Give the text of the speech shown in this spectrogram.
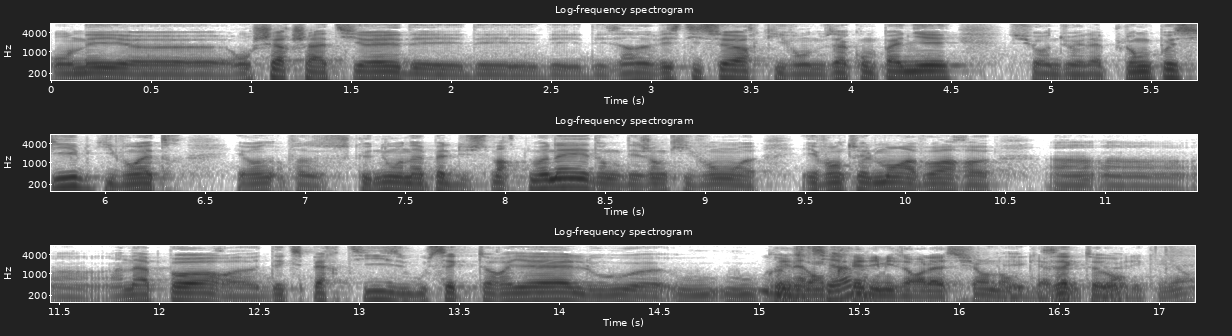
on est, on cherche à attirer des, des, des, investisseurs qui vont nous accompagner sur une durée la plus longue possible, qui vont être, enfin, ce que nous on appelle du smart money, donc des gens qui vont éventuellement avoir un, un, apport d'expertise ou sectoriel ou, ou, ou commercial. Des entrées, des mises en relation donc Exactement. avec les clients.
